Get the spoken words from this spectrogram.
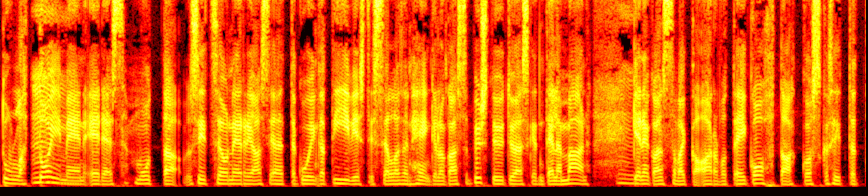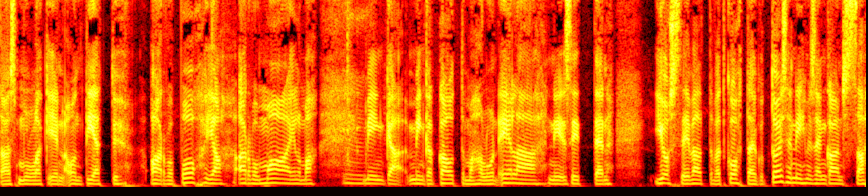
tulla mm. toimeen edes, mutta sitten se on eri asia, että kuinka tiiviisti sellaisen henkilön kanssa pystyy työskentelemään, mm. kenen kanssa vaikka arvot ei kohtaa, koska sitten taas mullakin on tietty arvopohja, arvomaailma, mm. minkä, minkä kautta mä haluan elää, niin sitten jos ei välttämättä kohtaa joku toisen ihmisen kanssa,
